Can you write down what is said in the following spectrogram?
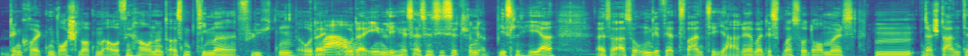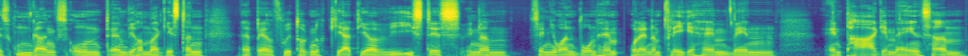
den kalten Waschlappen aufhauen und aus dem Zimmer flüchten oder, wow. oder ähnliches. Also es ist jetzt schon ein bisschen her, also also ungefähr 20 Jahre, aber das war so damals mh, hm, der Stand des Umgangs. Und äh, wir haben ja gestern äh, bei einem Vortrag noch gehört, ja, wie ist es in einem Seniorenwohnheim oder in einem Pflegeheim, wenn ein Paar gemeinsam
